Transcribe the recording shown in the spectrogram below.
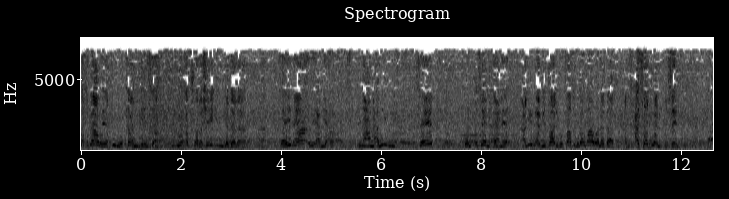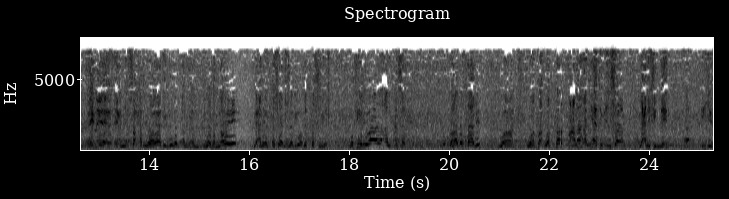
فخذا ويقول وكان الإنسان أكثر شيء جدلا. فهنا يعني هنا عن علي بن حسين والحسين يعني علي بن أبي طالب وفاطمة لهما ولدان الحسن والحسين. فهنا يعني صح الروايات يقول الإمام النووي يعني الحسين الذي هو بالتصريح وفي رواية الحسن. كل هذا ثابت و... والترك معناه أن يأتي الإنسان يعني في الليل. يجي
